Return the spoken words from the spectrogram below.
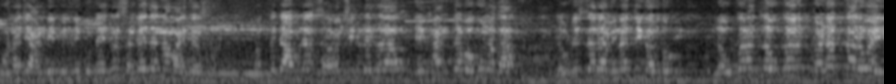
कोणाची अंडी पिल्ली कुठे आहेत ना सगळे त्यांना माहिती असतं. फक्त ते आपल्या सहनशीलतेचा एक अंत बघू नका एवढीच त्याला विनंती करतो लवकरात लवकर कडक कारवाई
